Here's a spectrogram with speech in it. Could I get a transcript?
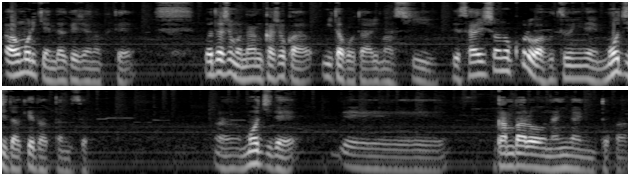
青森県だけじゃなくて、私も何箇所か見たことありますし、で、最初の頃は普通にね、文字だけだったんですよ。あの文字で、えー、頑張ろう何々とか、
